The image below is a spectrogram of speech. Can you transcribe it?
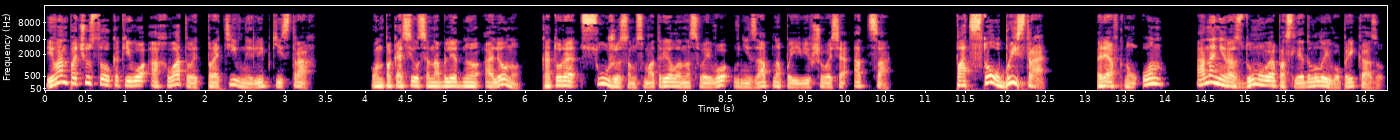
Иван почувствовал, как его охватывает противный липкий страх. Он покосился на бледную Алену, которая с ужасом смотрела на своего внезапно появившегося отца. «Под стол, быстро!» — рявкнул он. Она, не раздумывая, последовала его приказу.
